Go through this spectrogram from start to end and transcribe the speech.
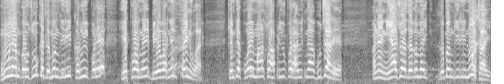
હું એમ કહું છું કે દબંગગીરી કરવી પડે એક વાર નહીં, બે વાર નહીં, ત્રણ વાર. કેમ કે કોઈ માણસો આપણી ઉપર આવી રીતના ગુજારે અને ત્યાં જો દગમે દબંગગીરી ન થાય,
